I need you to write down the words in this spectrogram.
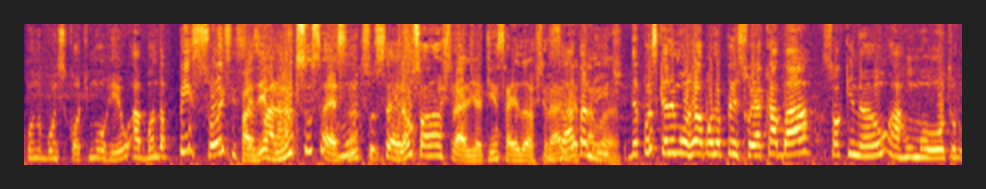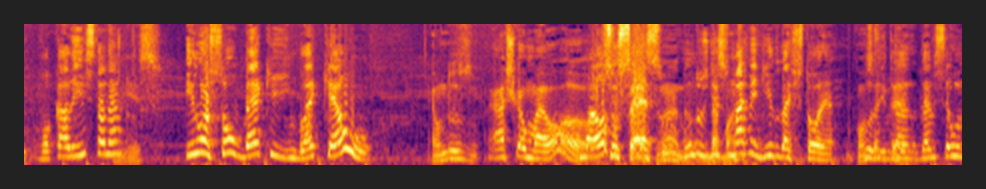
quando o Bon Scott morreu. A banda pensou em se Fazia separar. muito sucesso, Muito né? sucesso. Não só na Austrália, já tinha saído da Austrália. Exatamente. tava- Depois que ele morreu, a banda pensou em acabar, só que não, arrumou outro vocalista, né? Isso. E lançou o Back in Black, que é o, É um dos. Acho que é o maior, o maior sucesso, né, do- um dos discos mais vendidos da história. Com Inclusive, certeza. deve ser um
